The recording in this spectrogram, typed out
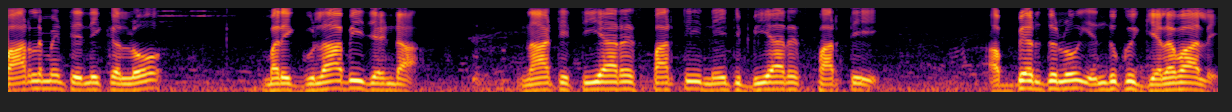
పార్లమెంట్ ఎన్నికల్లో మరి గులాబీ జెండా నాటి టీఆర్ఎస్ పార్టీ నేటి బీఆర్ఎస్ పార్టీ అభ్యర్థులు ఎందుకు గెలవాలి?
